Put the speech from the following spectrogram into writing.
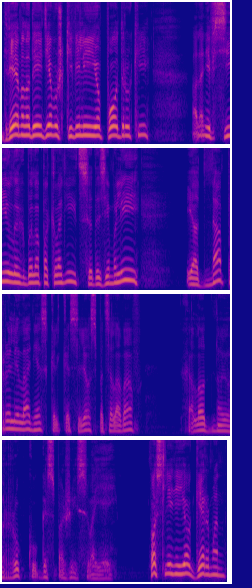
Две молодые девушки вели ее под руки. Она не в силах была поклониться до земли, и одна пролила несколько слез, поцеловав холодную руку госпожи своей. После нее Герман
